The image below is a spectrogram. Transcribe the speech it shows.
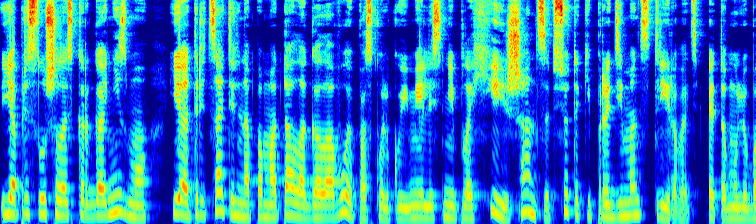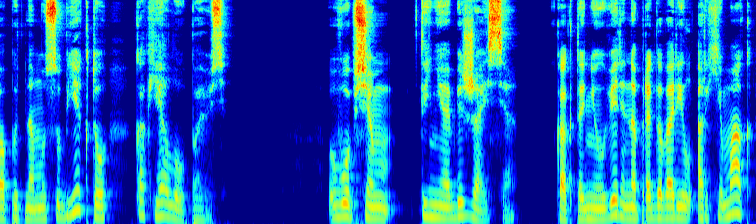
Я прислушалась к организму и отрицательно помотала головой, поскольку имелись неплохие шансы все-таки продемонстрировать этому любопытному субъекту, как я лопаюсь. «В общем, ты не обижайся», – как-то неуверенно проговорил Архимаг,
